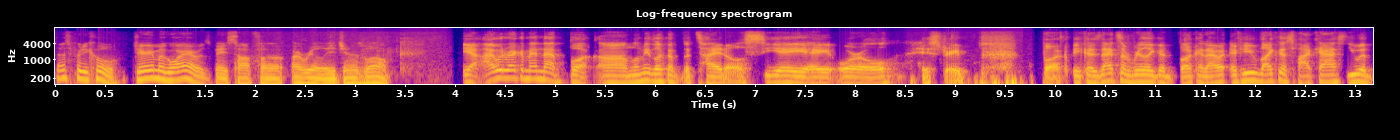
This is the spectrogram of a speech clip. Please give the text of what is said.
That's pretty cool. Jerry Maguire was based off a, a real agent as well. yeah, I would recommend that book. Um, let me look up the title: CAA Oral History book because that's a really good book. And I if you like this podcast, you would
